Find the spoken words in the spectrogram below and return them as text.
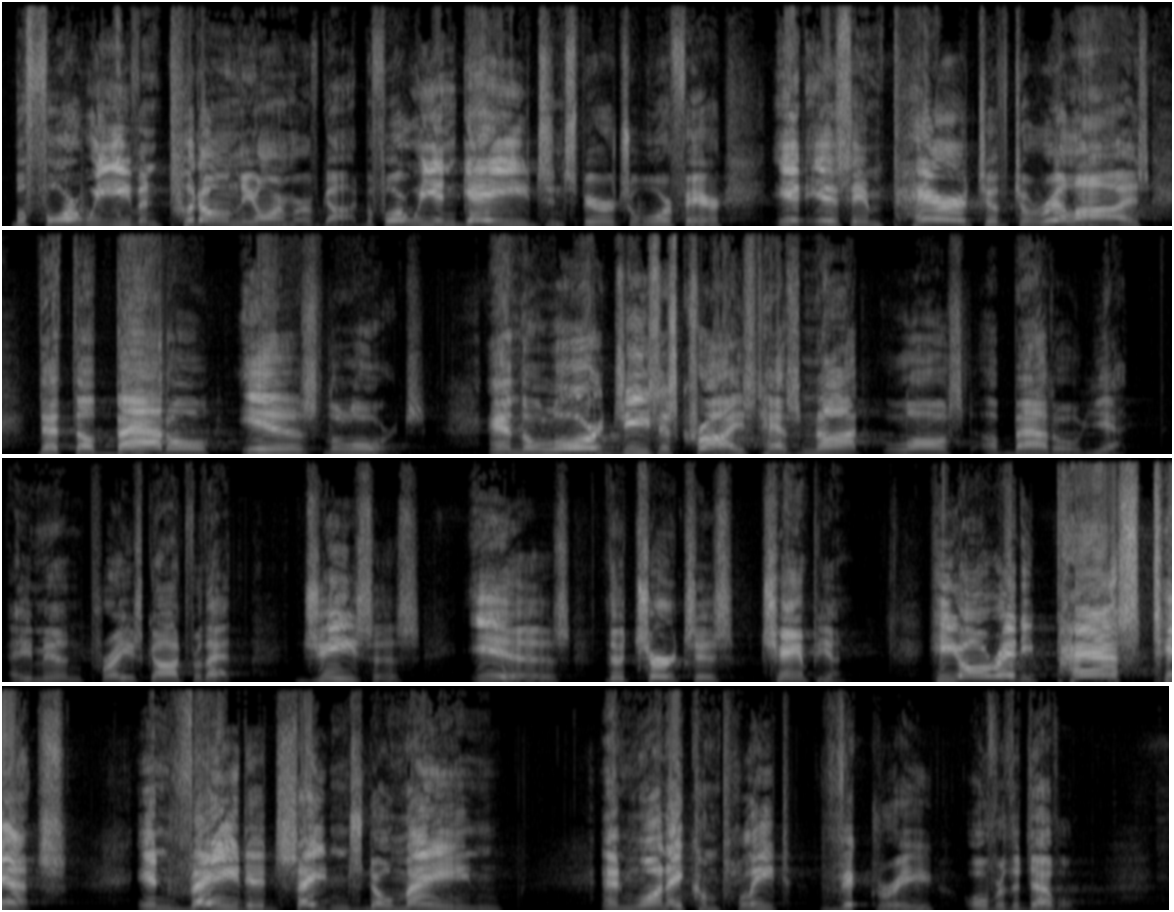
Before we even put on the armor of God, before we engage in spiritual warfare, it is imperative to realize that the battle is the Lord's. And the Lord Jesus Christ has not lost a battle yet. Amen. Praise God for that. Jesus is the church's champion. He already, past tense, invaded Satan's domain and won a complete victory over the devil.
